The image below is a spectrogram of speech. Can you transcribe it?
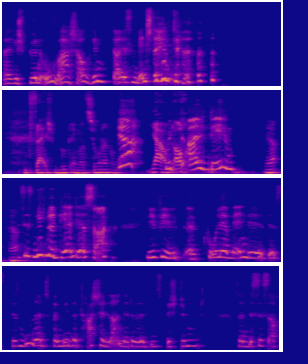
weil die spüren, oh, wow, schau hin, da ist ein Mensch dahinter. Mit Fleisch, Blut, Emotionen und, ja, ja, und mit auch, all dem. Ja, ja. Es ist nicht nur der, der sagt, wie viel äh, Kohle am Ende des, des Monats bei mir in der Tasche landet oder dies bestimmt, sondern das ist auch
